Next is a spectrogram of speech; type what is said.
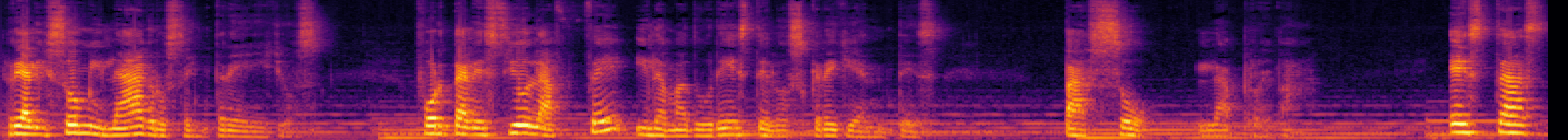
Realizó milagros entre ellos. Fortaleció la fe y la madurez de los creyentes. Pasó la prueba. Estas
